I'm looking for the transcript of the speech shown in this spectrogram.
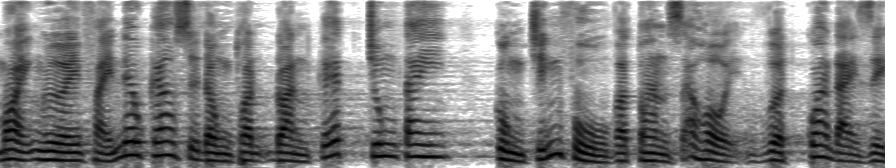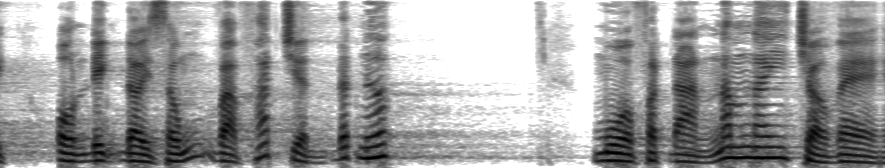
Mọi người phải nêu cao sự đồng thuận đoàn kết, chung tay cùng chính phủ và toàn xã hội vượt qua đại dịch, ổn định đời sống và phát triển đất nước mùa Phật đàn năm nay trở về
